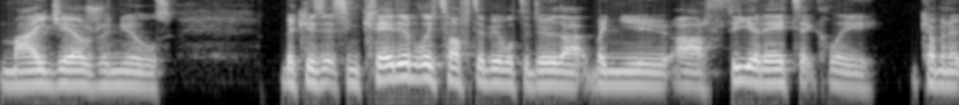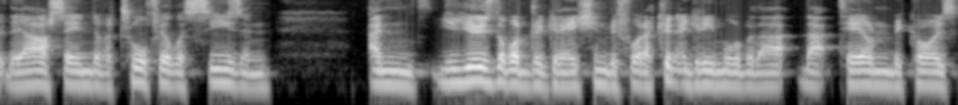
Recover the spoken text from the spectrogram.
my Gers renewals, because it's incredibly tough to be able to do that when you are theoretically coming out the arse end of a trophyless season. And you use the word regression before. I couldn't agree more with that that term because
